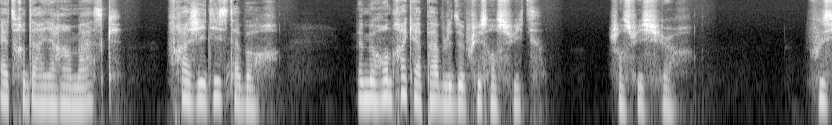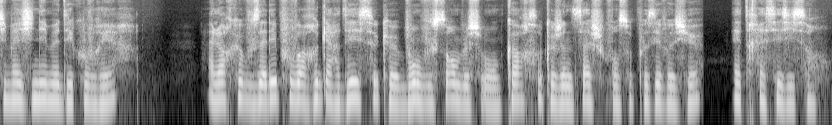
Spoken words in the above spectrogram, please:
Être derrière un masque fragilise d'abord, me rendra capable de plus ensuite. J'en suis sûre. Vous imaginez me découvrir? Alors que vous allez pouvoir regarder ce que bon vous semble sur mon corps sans que je ne sache où vont se poser vos yeux, est très saisissant.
